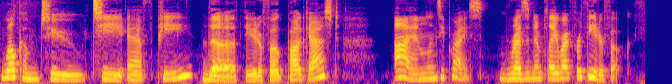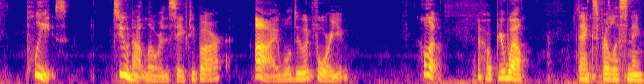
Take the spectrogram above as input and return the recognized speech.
Welcome to TFP, the Theatrefolk Podcast. I am Lindsay Price, resident playwright for Theatrefolk. Please, do not lower the safety bar. I will do it for you. Hello, I hope you're well. Thanks for listening.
